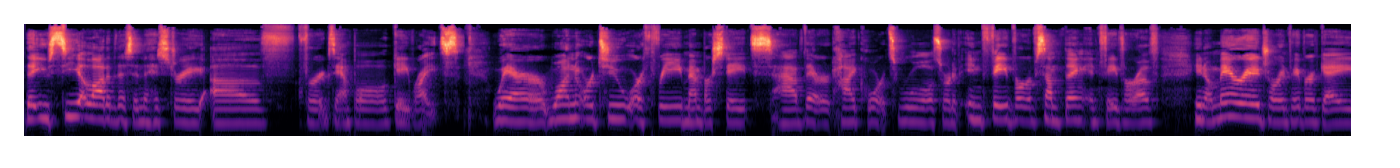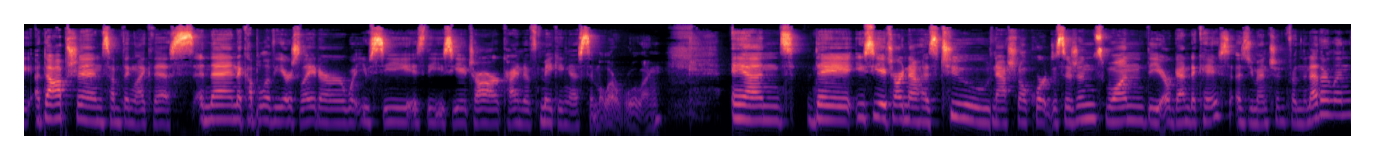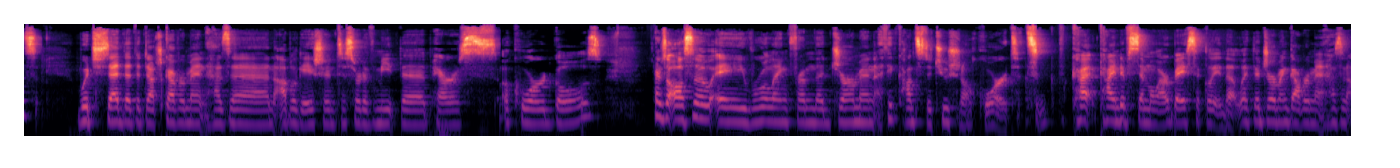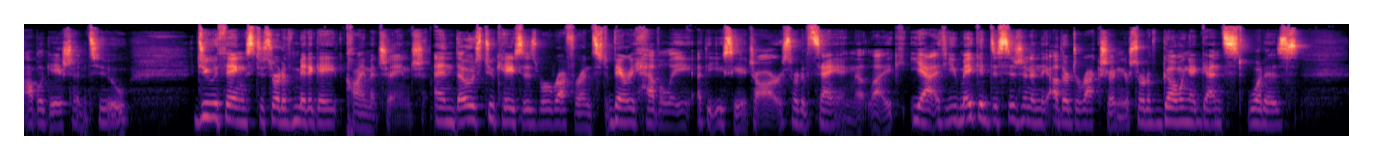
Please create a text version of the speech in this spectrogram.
that you see a lot of this in the history of for example, gay rights, where one or two or three member states have their high courts rule sort of in favor of something, in favor of, you know, marriage or in favor of gay adoption, something like this. And then a couple of years later, what you see is the ECHR kind of making a similar ruling. And the ECHR now has two national court decisions. One, the Urgenda case, as you mentioned, from the Netherlands, which said that the Dutch government has an obligation to sort of meet the Paris Accord goals. There's also a ruling from the German, I think, constitutional court. It's kind of similar, basically, that like the German government has an obligation to do things to sort of mitigate climate change. And those two cases were referenced very heavily at the ECHR, sort of saying that, like, yeah, if you make a decision in the other direction, you're sort of going against what is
